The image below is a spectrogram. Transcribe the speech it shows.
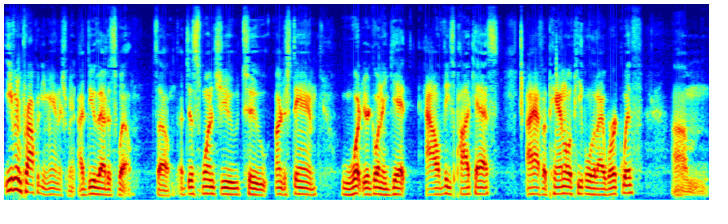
even property management. I do that as well. So I just want you to understand what you're going to get out of these podcasts. I have a panel of people that I work with, um,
